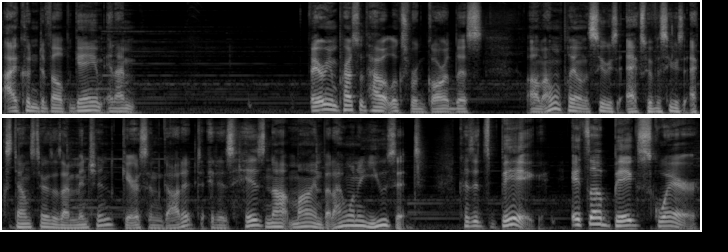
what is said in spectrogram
I couldn't develop a game, and I'm very impressed with how it looks regardless. Um, I want to play on the Series X. We have a Series X downstairs, as I mentioned. Garrison got it. It is his, not mine, but I want to use it because it's big. It's a big square.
